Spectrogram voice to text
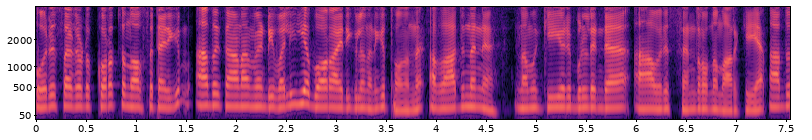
ഒരു സൈഡോട് കുറച്ചൊന്ന് ഓഫ്സെറ്റ് ആയിരിക്കും. അത് കാണാൻ വേണ്ടി വലിയ ബോർ ബോറായിരിക്കുമല്ലോ എന്ന് എനിക്ക് തോന്നുന്നത് അപ്പൊ ആദ്യം തന്നെ നമുക്ക് ഈ ഒരു ബിൽഡിന്റെ ആ ഒരു സെന്റർ ഒന്ന് മാർക്ക് ചെയ്യാം. അത്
